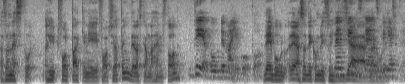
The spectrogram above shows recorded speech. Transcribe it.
Alltså Nestor. har hyrt Folkparken i Falköping, deras gamla hemstad. Det borde man ju gå på. Det, borde, alltså, det kommer bli så Men finns det jävla ens roligt. biljetter?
